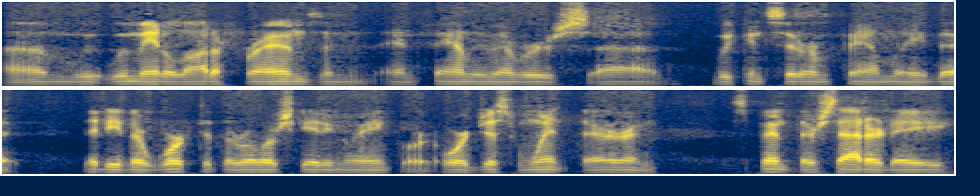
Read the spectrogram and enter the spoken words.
um, we, we, made a lot of friends and, and family members. Uh, we consider them family that, that either worked at the roller skating rink or, or just went there and spent their Saturday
